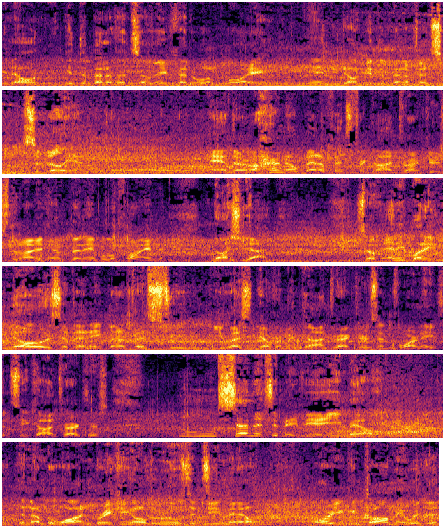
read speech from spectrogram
You don't get the benefits of a federal employee, and you don't get the benefits of a civilian. And there are no benefits for contractors that I have been able to find thus yet. So if anybody knows of any benefits to U.S. government contractors and foreign agency contractors, mm, send it to me via email. The number one, breaking all the rules at Gmail, or you can call me with it.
